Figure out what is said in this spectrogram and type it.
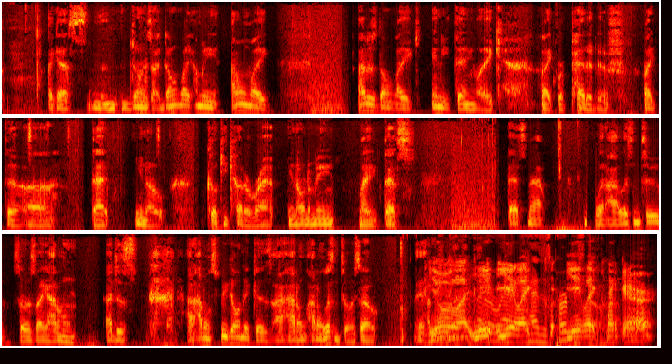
I guess the the joints I don't like. I mean, I don't like. I just don't like anything like like repetitive, like the uh that you know cookie cutter rap. You know what I mean? Like that's that's not what I listen to. So it's like I don't. I just I, I don't speak on it because I, I don't I don't listen to it. So you don't like you, you ain't like has its you ain't like crunk era.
